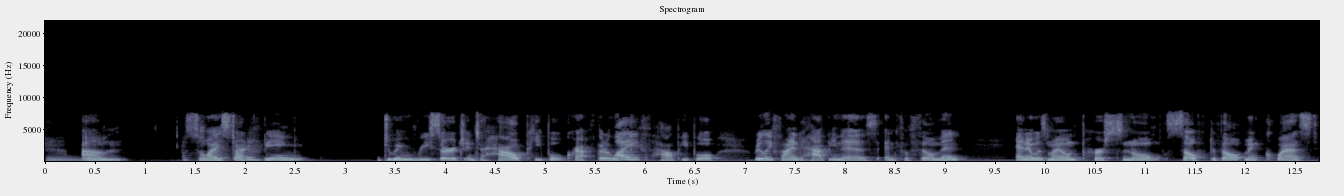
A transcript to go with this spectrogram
Mm. Um, so I started being doing research into how people craft their life, how people really find happiness and fulfillment and it was my own personal self development quest.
